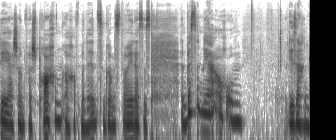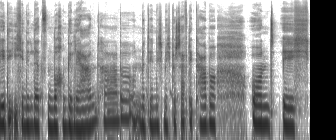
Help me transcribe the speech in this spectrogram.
dir ja schon versprochen, auch auf meiner Instagram-Story, dass es ein bisschen mehr auch um die Sachen geht, die ich in den letzten Wochen gelernt habe und mit denen ich mich beschäftigt habe. Und ich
